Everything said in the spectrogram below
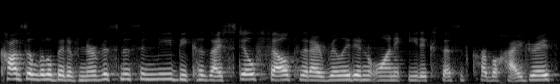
caused a little bit of nervousness in me because I still felt that I really didn't want to eat excessive carbohydrates.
